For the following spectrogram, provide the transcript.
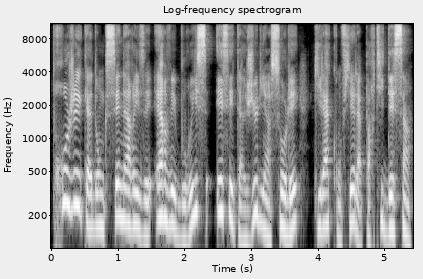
projet qu'a donc scénarisé Hervé Bourris et c'est à Julien Saulet qu'il a confié la partie dessin.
